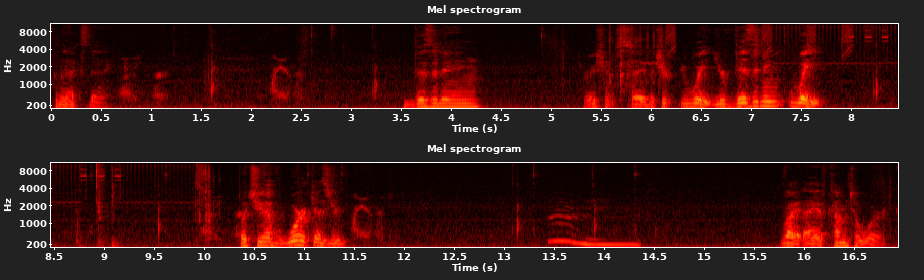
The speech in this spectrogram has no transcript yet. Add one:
for the next day. Visiting. Duration of stay, but you're you- wait. You're visiting. Wait. But you have work as your. Right, I have come to work.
